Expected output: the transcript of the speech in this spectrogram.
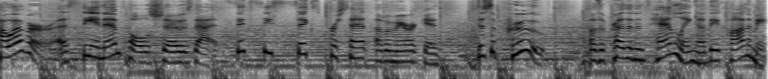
However, a CNN poll shows that 66% of Americans disapprove of the president's handling of the economy.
